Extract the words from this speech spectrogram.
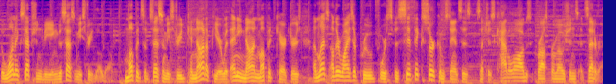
the one exception being the Sesame Street logo. Muppets of Sesame Street cannot appear with any non Muppet characters unless otherwise approved for specific circumstances such as catalogs, cross promotions, etc.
